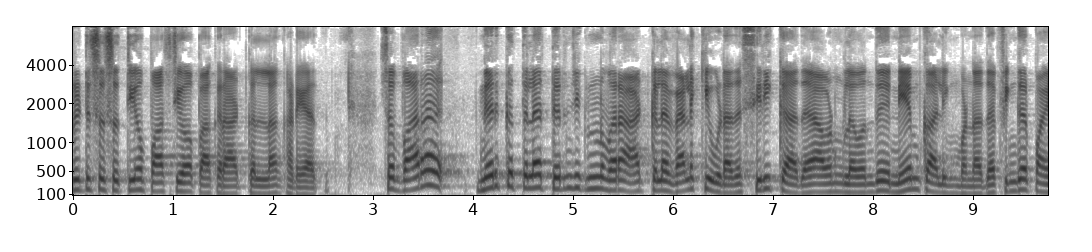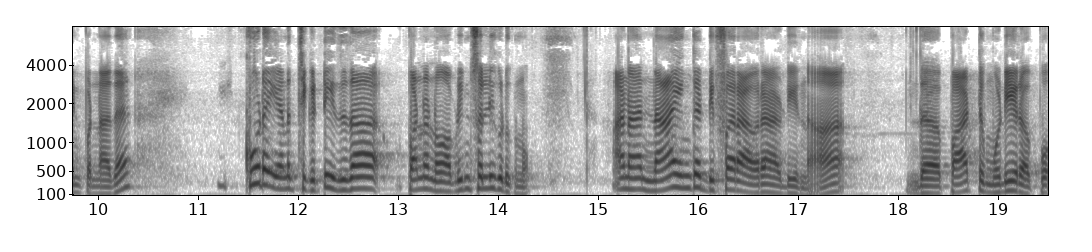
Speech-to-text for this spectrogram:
கிரிட்டிசிசத்தையும் பாசிட்டிவாக பார்க்குற ஆட்கள்லாம் கிடையாது. ஸோ வர நெருக்கத்தில் தெரிஞ்சுக்கணும்னு வர ஆட்களை விளக்கி விடாத சிரிக்காத அவங்கள வந்து நேம் காலிங் பண்ணாத ஃபிங்கர் பாயிண்ட் பண்ணாத கூட இணைச்சிக்கிட்டு இதுதான் பண்ணணும் அப்படின்னு சொல்லி கொடுக்கணும். ஆனால் நான் எங்கே டிஃபர் ஆகிறேன் அப்படின்னா இந்த பாட்டு முடிகிறப்போ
